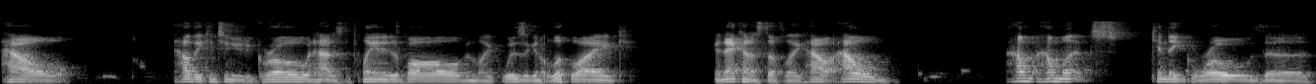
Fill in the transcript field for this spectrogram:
how how they continue to grow and how does the planet evolve and like what is it going to look like? And that kind of stuff like how how how how much can they grow the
